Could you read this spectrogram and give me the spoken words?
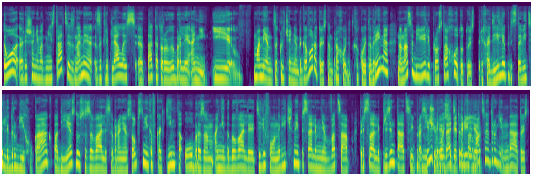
то решением администрации за нами закреплялась э, та, которую выбрали они. И момент заключения договора, то есть там проходит какое-то время, на нас объявили просто охоту, то есть приходили представители других УК, к подъезду, созывали собрание собственников каким-то образом. Они добывали телефоны личные, писали мне в WhatsApp, прислали презентации, просили Ничего передать эту триллер. информацию другим. Да, то есть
